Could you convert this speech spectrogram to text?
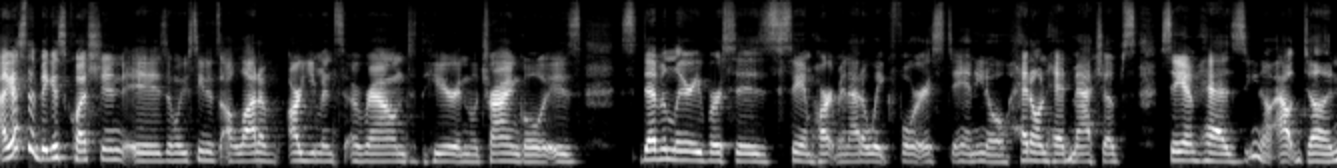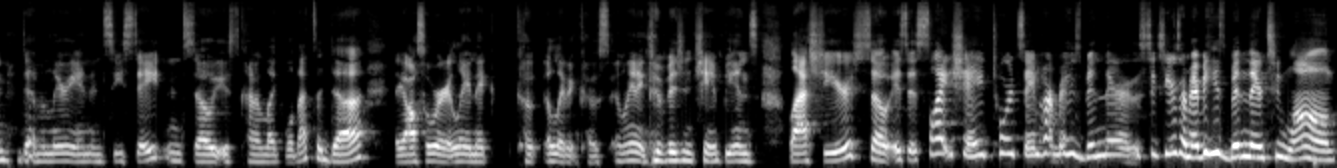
I guess the biggest question is, and we've seen it's a lot of arguments around here in the triangle, is Devin Leary versus Sam Hartman out of Wake Forest. And, you know, head on head matchups. Sam has, you know, outdone Devin Leary and NC State. And so it's kind of like, well, that's a duh. They also were Atlantic Co- Atlantic Coast, Atlantic Division champions last year. So is it slight shade towards Sam Hartman, who's been there six years, or maybe he's been there too long,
